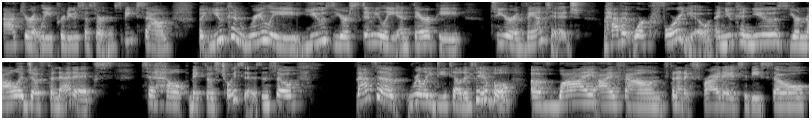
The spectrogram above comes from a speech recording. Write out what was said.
accurately produce a certain speech sound, but you can really use your stimuli in therapy to your advantage have it work for you. And you can use your knowledge of phonetics to help make those choices. And so that's a really detailed example of why I found Phonetics Friday to be so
